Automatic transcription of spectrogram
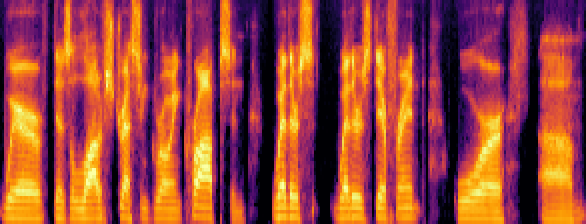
where there's a lot of stress in growing crops and weather's, weather's different or um,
